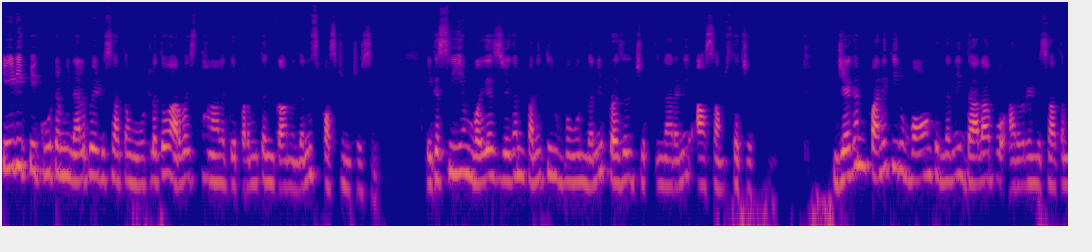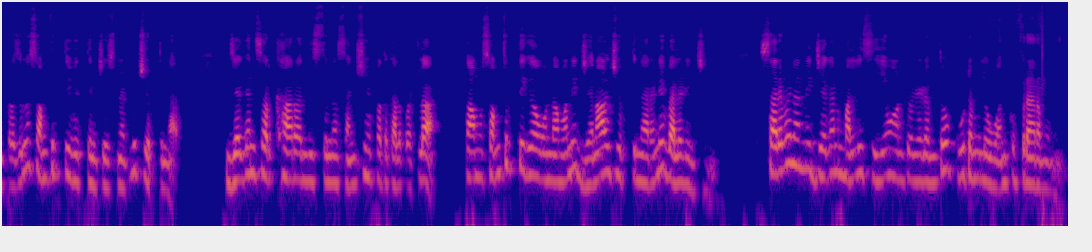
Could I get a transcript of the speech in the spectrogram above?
టీడీపీ కూటమి నలభై ఏడు శాతం ఓట్లతో అరవై స్థానాలకే పరిమితం కానుందని స్పష్టం చేసింది. ఇక సీఎం వైఎస్ జగన్ పనితీరు బాగుందని ప్రజలు చెప్తున్నారని ఆ సంస్థ చెప్తుంది. జగన్ పనితీరు బాగుంటుందని దాదాపు అరవై రెండు శాతం ప్రజలు సంతృప్తి వ్యక్తం చేసినట్లు చెప్తున్నారు. జగన్ సర్కార్ అందిస్తున్న సంక్షేమ పథకాల పట్ల తాము సంతృప్తిగా ఉన్నామని జనాలు చెప్తున్నారని వెల్లడించింది. సర్వేలన్నీ జగన్ మళ్ళీ సీఎం అంటుండటంతో కూటమిలో వణుకు ప్రారంభమైంది.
